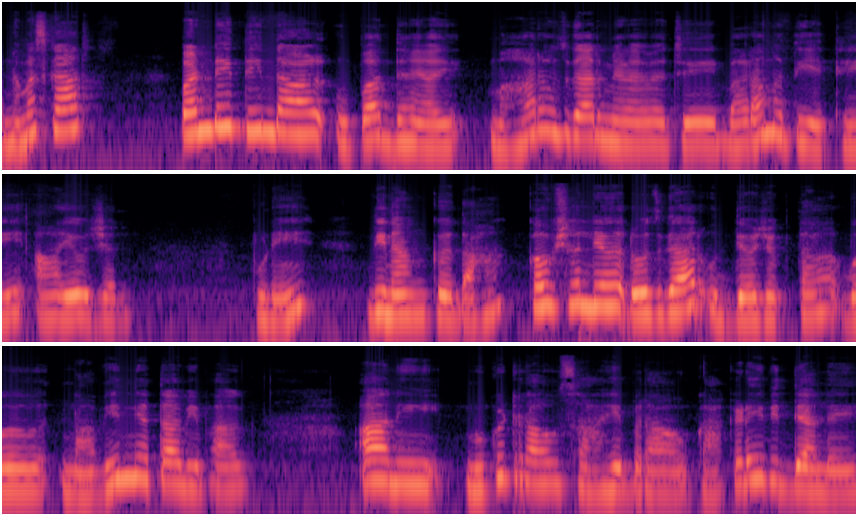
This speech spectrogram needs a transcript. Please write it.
नमस्कार. पंडित दीनदयाळ उपाध्याय महारोजगार मेळाव्याचे बारामती येथे आयोजन. पुणे दिनांक दहा कौशल्य रोजगार उद्योजकता व नाविन्यता विभाग आणि मुकुटराव साहेबराव काकडे विद्यालय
